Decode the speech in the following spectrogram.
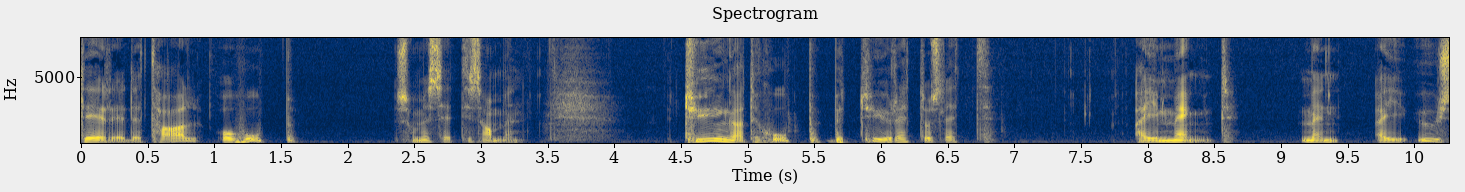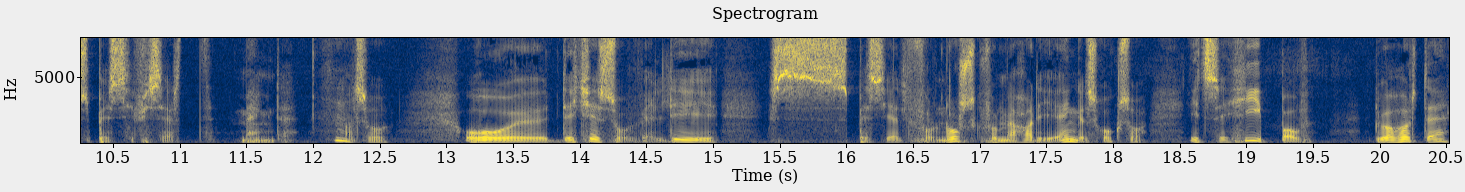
der er det tall og hop som er sett sammen. Tyinga til hop betyr rett og slett ei mengd, men ei uspesifisert mengde. Altså, og det er ikke så veldig spesielt for norsk, for vi har det i engelsk også. It's a heap of Du har hørt det?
